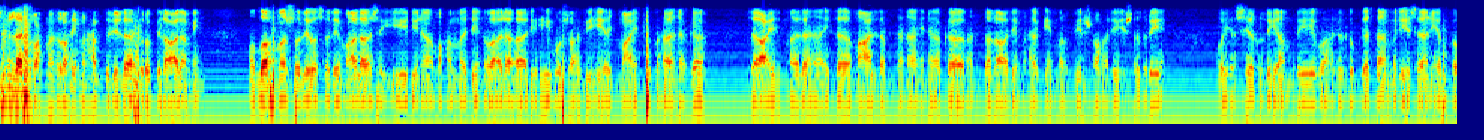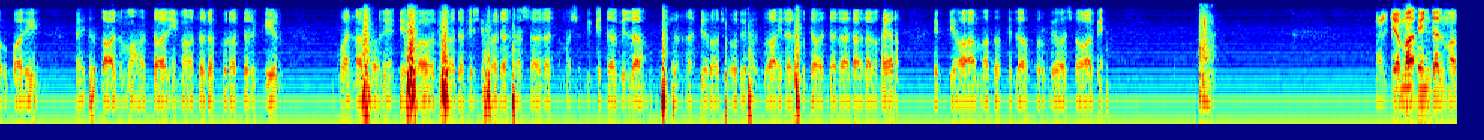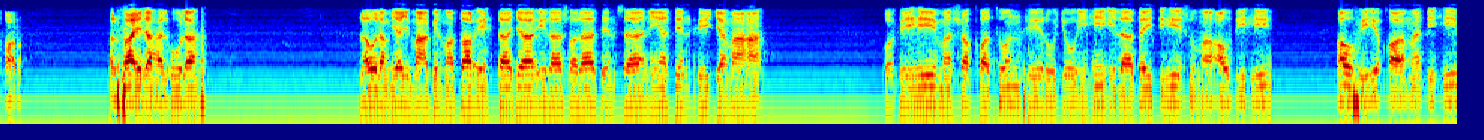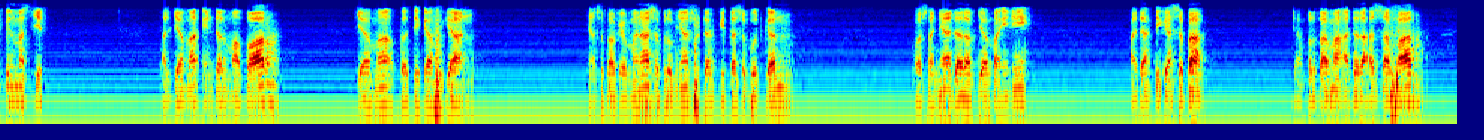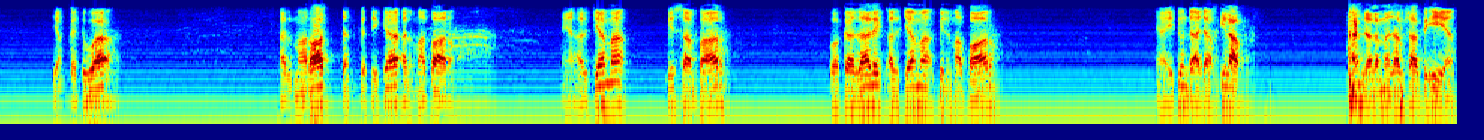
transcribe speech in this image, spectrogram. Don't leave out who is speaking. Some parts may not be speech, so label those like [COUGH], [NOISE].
Speaker 1: بسم الله الرحمن الرحيم. الحمد لله رب العالمين. اللهم صل وسلم على سيدنا محمد وعلى آله وصحبه أجمعين. سبحانك لا علم لنا إلا ما علمتنا إنك أنت العليم الحكيم. رب اشرح لي صدري ويسر لي أمري واحلل عقدة من لساني يفقهوا قولي. حيث تعلم والتعليم وتذكر التذكير. والنفع الانتفاع والإفادة الاستفادة الحسنة تمسك بكتاب الله وسنة رسوله والدعاء إلى الهدى والدلالة على الخير ابتغاء مرضات الله قربه وثوابه الجمع عند المطر الفائدة الأولى لو لم يجمع بالمطر احتاج إلى صلاة ثانية في جماعة. وفيه مشقة في رجوعه إلى بيته ثم عوده أو في إقامته بالمسجد Al-jama' indal matar Jama' ketika hujan Yang sebagaimana sebelumnya sudah kita sebutkan bahwasanya dalam jama' ini Ada tiga sebab Yang pertama adalah as-safar Yang kedua Al-marad Dan ketiga al-matar ya, Al-jama' bisafar Wakadalik al-jama' bil matar. Ya, itu tidak ada khilaf [CLEARS THROAT] dalam mazhab Syafi'i ya.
